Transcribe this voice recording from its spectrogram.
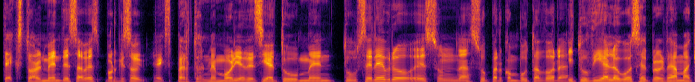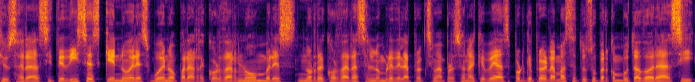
textualmente, ¿sabes? Porque soy experto en memoria, decía tu, men- tu cerebro es una supercomputadora y tu diálogo es el programa que usarás. Si te dices que no eres bueno para recordar nombres, no recordarás el nombre de la próxima persona que veas porque programaste tu supercomputadora así.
